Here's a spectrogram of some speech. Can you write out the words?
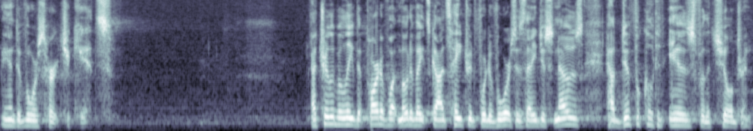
Man, divorce hurts your kids. I truly believe that part of what motivates God's hatred for divorce is that He just knows how difficult it is for the children.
